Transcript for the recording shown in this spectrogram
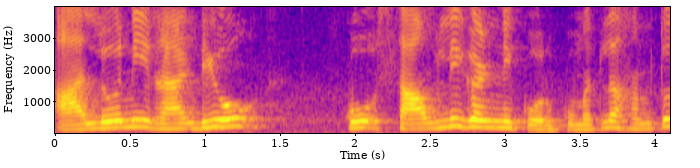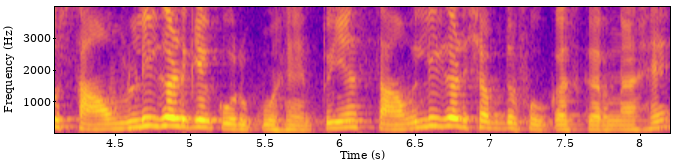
आलोनी रांडियो को सावलीगढ़ कोरकू मतलब हम तो सावलीगढ़ के कोरकू हैं तो यह सावलीगढ़ शब्द फोकस करना है।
